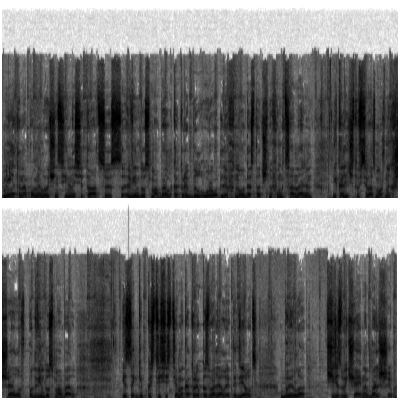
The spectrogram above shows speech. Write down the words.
Мне это напомнило очень сильно ситуацию с Windows Mobile, который был уродлив, но достаточно функционален. И количество всевозможных шеллов под Windows Mobile из-за гибкости системы, которая позволяла это делать, было чрезвычайно большим.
